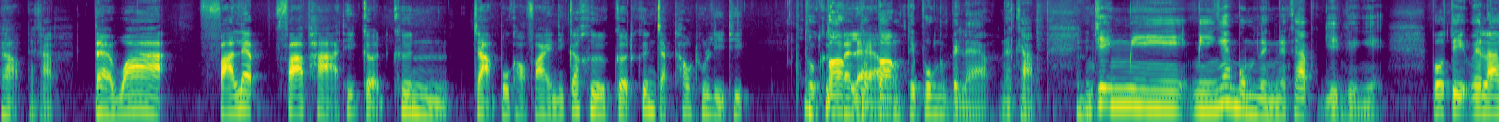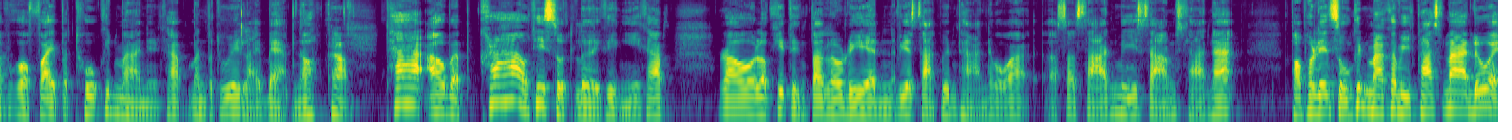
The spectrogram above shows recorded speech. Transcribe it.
ครับนะครับ แต่ว่าฟ้าแลบฟ้าผ่าที่เกิดขึ้นจากภูเขาไฟนี้ก็คือเกิดขึ้นจากเท่าทุลีที่พุ่ ถูกต้องขึ้นไปถูแล้กวต้องที่พุ่งขึ้นไปแล้วนะครับ จริงๆมีมีแง่มุมหนึ่งนะครับยินคืออย่างนี้ ปกติเวลาภูเขาไฟปะทุขึ้นมาเนี่ยครับมันปะทุได้หลายแบบเนาะครับถ้าเอาแบบคร่าวที่สุดเลยคืออย่างนี้ครับ เราเราคิดถึงตอนเราเรียนวิทยาศาสตร์พื้นฐานเนี่ยบอกว่าเอ่อสสารมี 3 สถานะพอพอเรียนสูงขึ้นมาก็มีพลาสมาด้วย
